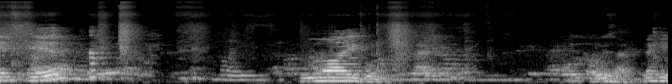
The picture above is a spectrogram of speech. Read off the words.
এক্সের নয় গুণ। বুঝায় নাকি?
